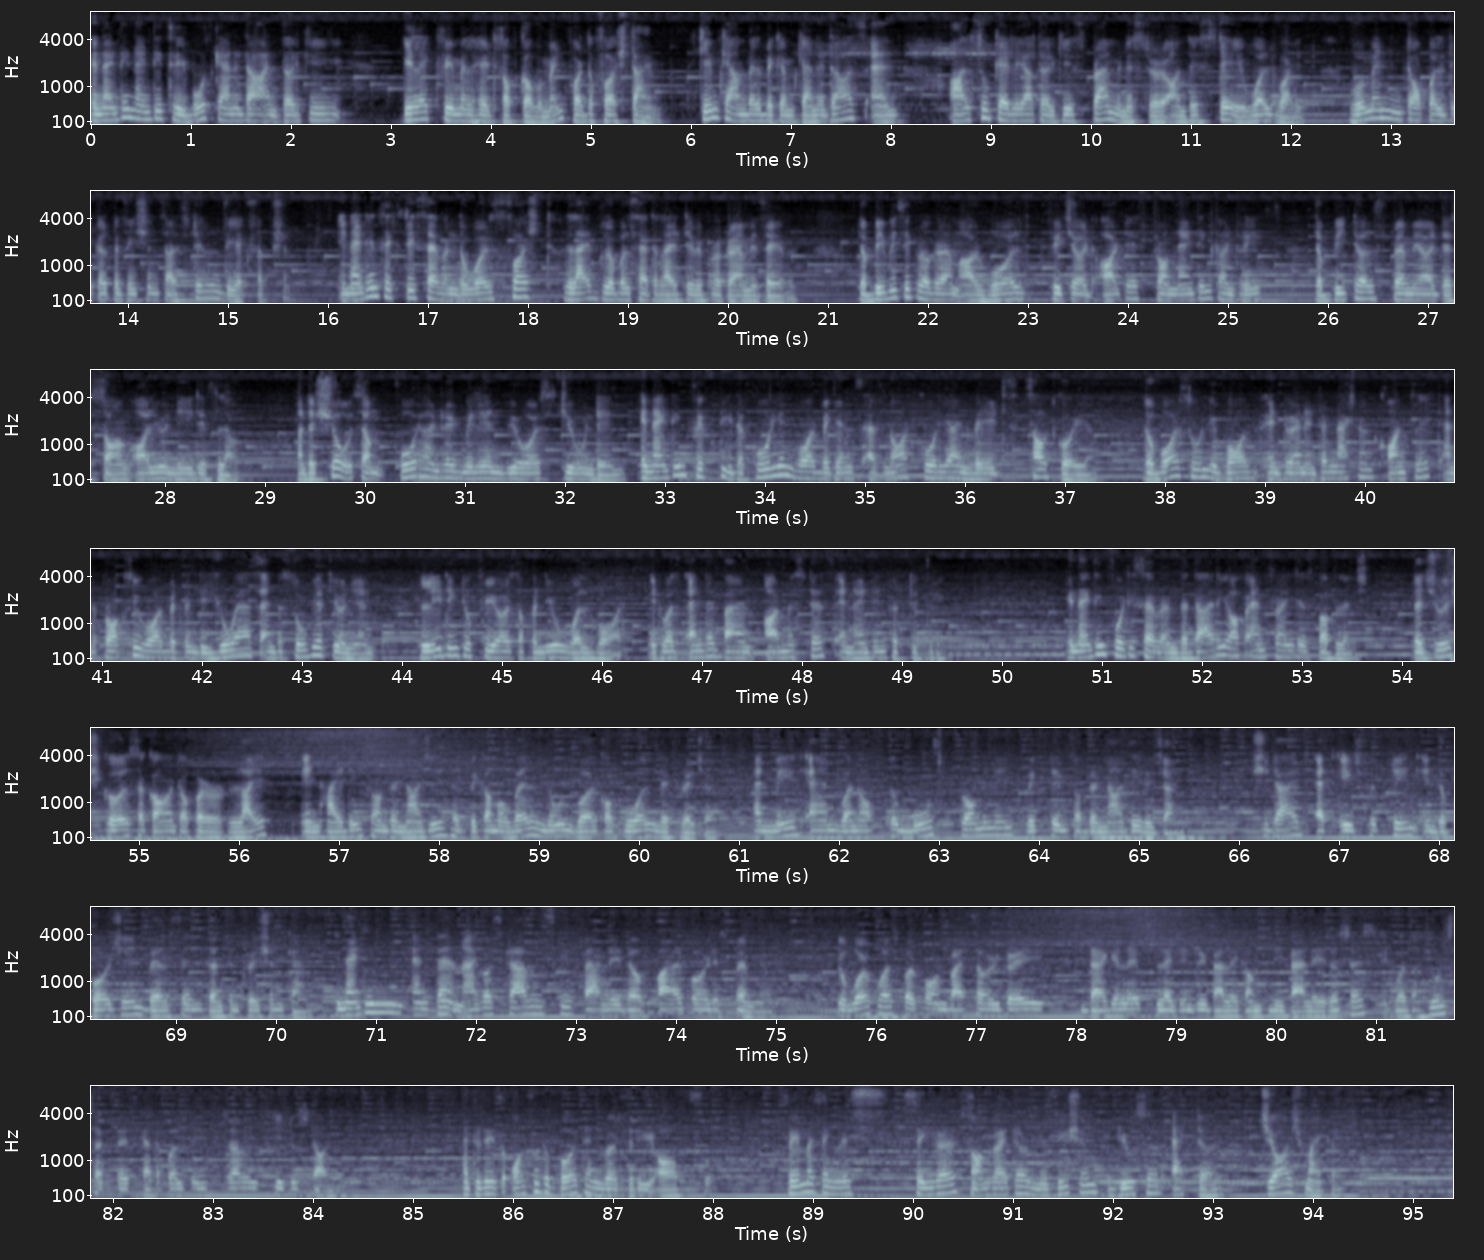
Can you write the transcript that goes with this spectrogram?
In 1993, both Canada and Turkey elect female heads of government for the first time. Kim Campbell became Canada's and Tansu Çiller Turkey's prime minister on this day worldwide. Women in top political positions are still the exception. In 1967, the world's first live global satellite TV program is aired. The BBC program Our World featured artists from 19 countries. The Beatles premiered their song All You Need Is Love. On the show, some 400 million viewers tuned in. In 1950, the Korean War begins as North Korea invades South Korea. The war soon evolved into an international conflict and a proxy war between the US and the Soviet Union, leading to fears of a new world war. It was ended by an armistice in 1953. In 1947, the Diary of Anne Frank is published. The Jewish girl's account of her life in hiding from the Nazis has become a well-known work of world literature and made Anne one of the most prominent victims of the Nazi regime. She died at age 15 in the Bergen-Belsen concentration camp. In 1910, Igor Stravinsky's ballet The Firebird is premiered. The work was performed by Sergei Diaghilev's legendary ballet company Ballets Russes. It was a huge success catapulting Stravinsky to stardom and today is also the birth anniversary of famous English singer, songwriter, musician, producer, actor George Michael.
